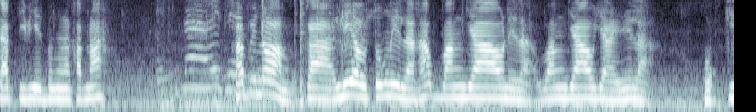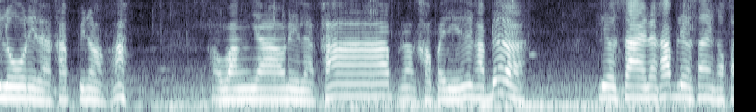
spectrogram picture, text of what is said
จับ GPS เบิ่งนะครับเนาะครับพี่น้องกาเลี้ยวตรงนี้แหละครับ วังยาวนี่แหละวังยาวใหญ่นี่แหละหกกิโลนี่แหละครับ พี่น้องอะ เอาวังยาวนี่แหละครับแล้วเข้าไปนี่เลยครับ เด้อเลี้ยวซ้ายนะครับเลี้ยวซ้ายเข้าไป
